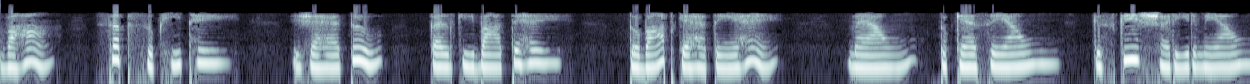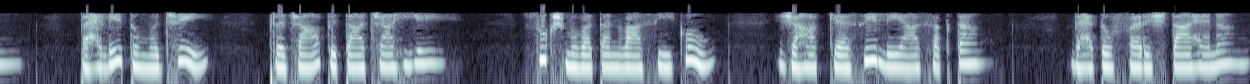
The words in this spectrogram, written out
वहाँ सब सुखी थे। यह तो कल की बात है। तो बाप कहते हैं, मैं आऊँ तो कैसे आऊँ? किसके शरीर में आऊँ? पहले तो मुझे प्रजापिता चाहिए। सूक्ष्म वतनवासी को यहाँ कैसे ले आ सकता? वह तो फरिश्ता है ना।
